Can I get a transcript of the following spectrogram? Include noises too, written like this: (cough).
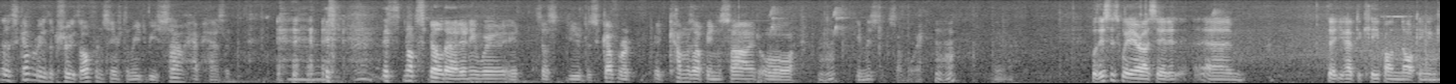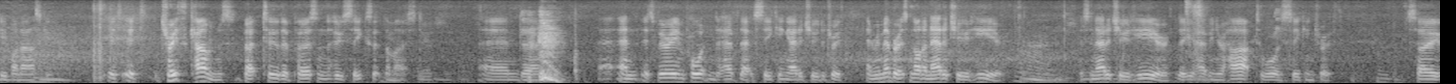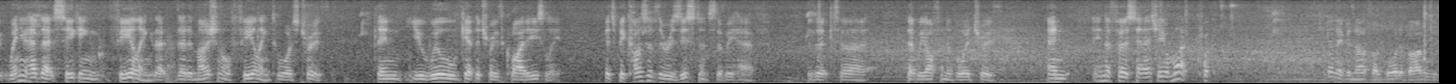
The discovery of the truth often seems to me to be so haphazard. it's, it's not spelled out anywhere. It just you discover it. It comes up inside, or Mhm. you miss it somewhere. Mhm. Yeah. Well, this is where I said it, um, that you have to keep on knocking and keep on asking. It, it, truth comes, but to the person who seeks it the most. Yes. And, um, and it's very important to have that seeking attitude to truth. And remember, it's not an attitude here. It's an attitude here that you have in your heart towards seeking truth. So when you have that seeking feeling, that, that emotional feeling towards truth, then you will get the truth quite easily. It's because of the resistance that we have that, uh, that we often avoid truth. And in the first sentence, actually, I might, don't even know if I brought a Bible with.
